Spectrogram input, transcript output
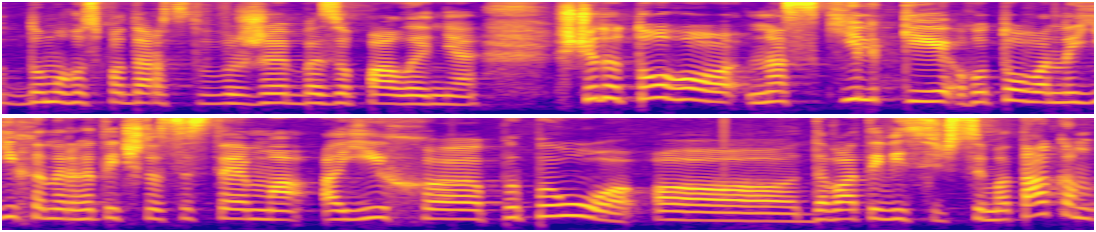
домогосподарств вже без опалення. Щодо того, наскільки готова не їх енергетична система, а їх е, ППО е, давати відсіч цим атакам,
